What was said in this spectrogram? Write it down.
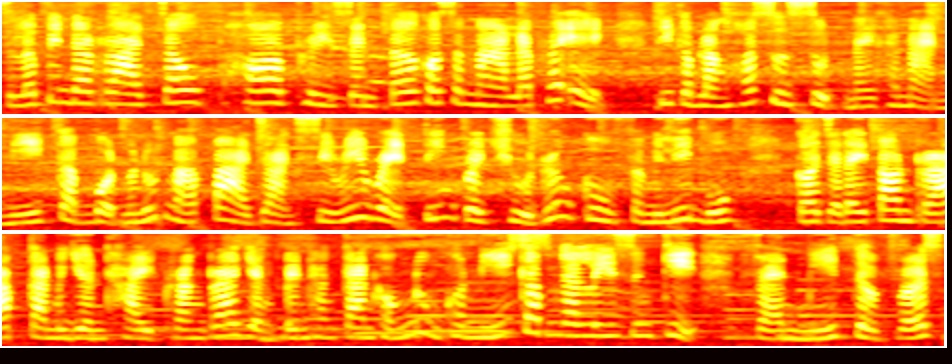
ศิลปินดาราเจ้าพ่อพรีเซนเตอร์โฆษณาและพระเอก ที่กำลังฮอตสุดๆ ในขณะนี้กับบทมนุษย์หมาป่าจากซีรีส์เรตติ้งประชูดเรื่องกู Family Book ก็จะได้ต้อนรับการมาเยือนไทยครั้งแรกอย่างเป็นทางการของหนุ่มคนนี้กับงานลีซึงกิแฟนมีต The First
